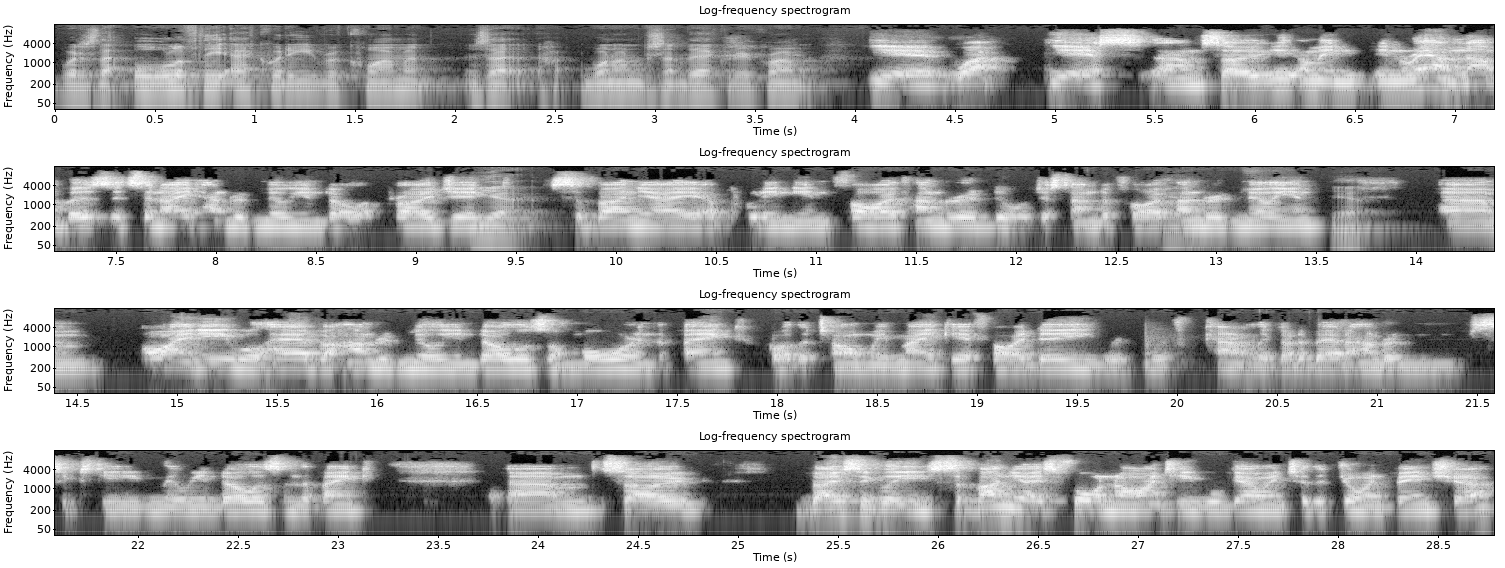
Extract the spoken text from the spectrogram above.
what is that? All of the equity requirement? Is that 100% of the equity requirement? Yeah, what? Yes. Um, so, I mean, in round numbers, it's an $800 million project. Yeah. Sibanye are putting in 500 or just under five hundred yeah. million. Yeah. Um, Ioneer will have $100 million or more in the bank by the time we make FID. We've currently got about $160 million in the bank. Um, so basically, Sibanye 490 will go into the joint venture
